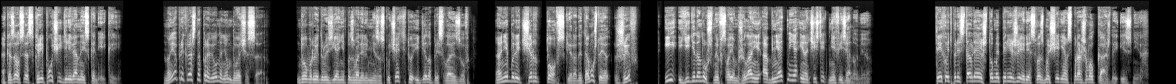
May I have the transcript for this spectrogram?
оказался скрипучей деревянной скамейкой. Но я прекрасно провел на нем два часа. Добрые друзья не позволяли мне заскучать, то и дело присылая зов. Они были чертовски рады тому, что я жив и единодушны в своем желании обнять меня и начистить мне физиономию. «Ты хоть представляешь, что мы пережили?» — с возмущением спрашивал каждый из них.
